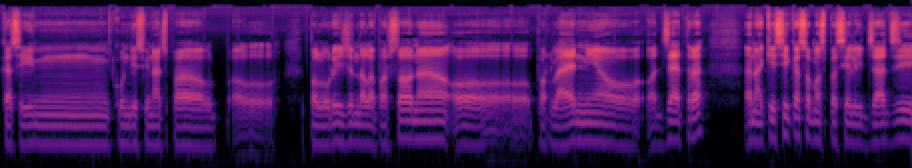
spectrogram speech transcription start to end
que siguin condicionats pel, pel, per l'origen de la persona o per l'ètnia, etc. En aquí sí que som especialitzats i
